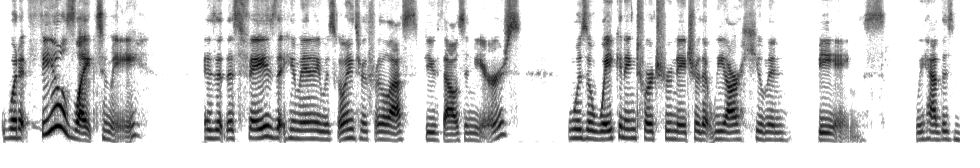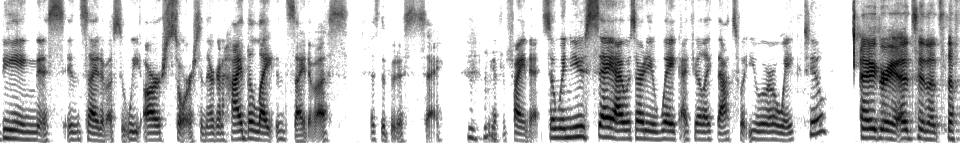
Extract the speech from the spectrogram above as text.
what it feels like to me is that this phase that humanity was going through for the last few thousand years was awakening to our true nature that we are human beings. We have this beingness inside of us. that we are source, and they're going to hide the light inside of us, as the Buddhists say. Mm-hmm. We have to find it. So when you say I was already awake, I feel like that's what you were awake to. I agree. I'd say that's the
